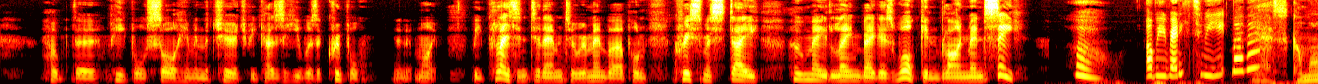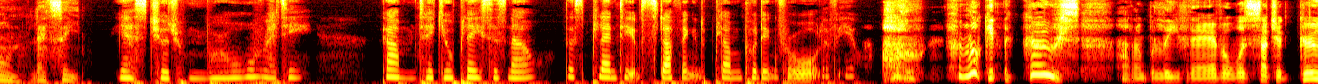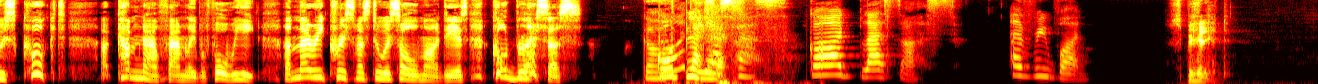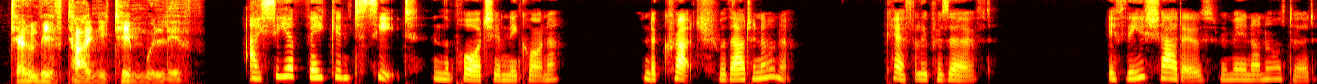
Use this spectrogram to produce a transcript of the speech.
hoped the people saw him in the church because he was a cripple, and it might be pleasant to them to remember upon Christmas Day who made lame beggars walk and blind men see. Oh, Are we ready to eat, Mother? Yes, come on, let's eat. yes, children, we're all ready. Come, take your places now. There's plenty of stuffing and plum pudding for all of you. Oh, look at the goose! I don't believe there ever was such a goose cooked. Uh, come now, family, before we eat. A Merry Christmas to us all, my dears. God bless us. God, God bless Bless us. us. God bless us. Everyone. Spirit, tell me if Tiny Tim will live. I see a vacant seat in the poor chimney corner, and a crutch without an owner, carefully preserved. If these shadows remain unaltered,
